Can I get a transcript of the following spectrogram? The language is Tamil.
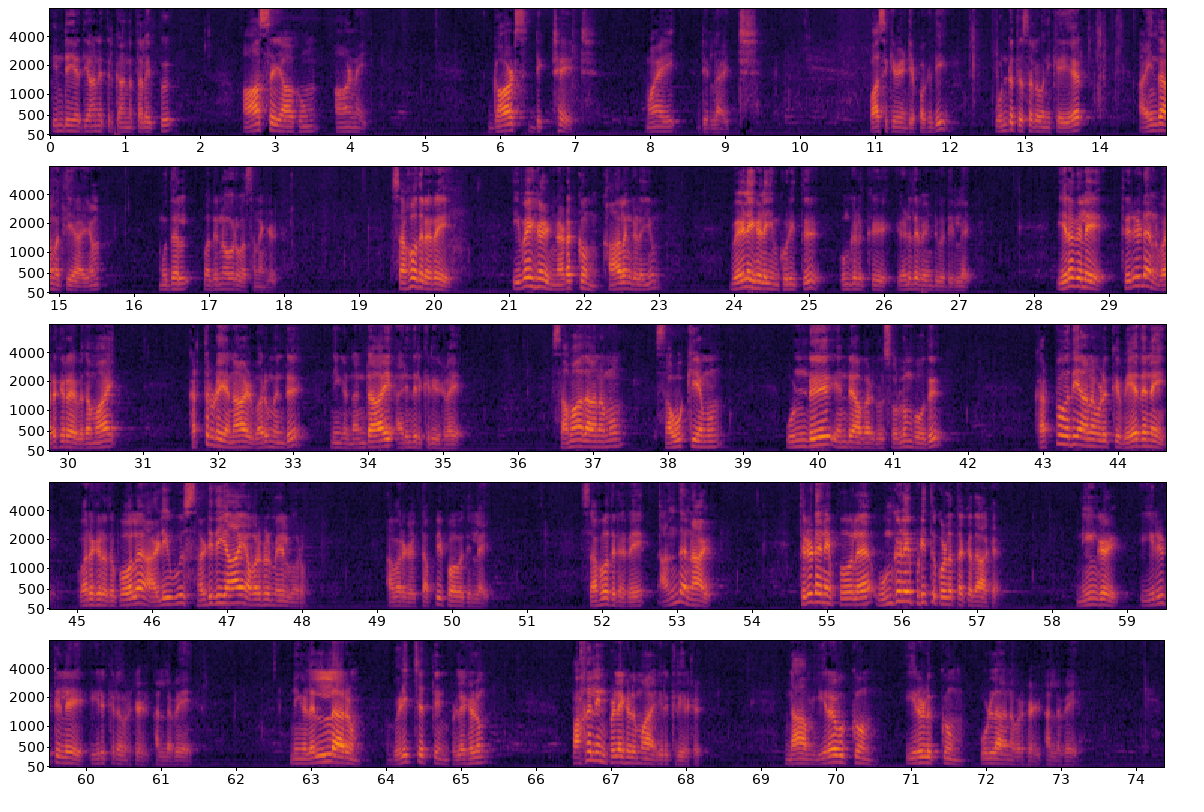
இன்றைய தியானத்திற்கான தலைப்பு ஆசையாகும் ஆணை. காட்ஸ் டிக்டேட் மை டிலைட் வாசிக்க வேண்டிய பகுதி ஒன்று தெசலோனிக்கேயர் ஐந்தாம் அத்தியாயம் முதல் பதினோரு வசனங்கள். சகோதரரே இவைகள் நடக்கும் காலங்களையும் வேலைகளையும் குறித்து உங்களுக்கு எழுத வேண்டுவதில்லை. இரவிலே திருடன் வருகிற விதமாய் கர்த்தருடைய நாள் வரும் என்று நீங்கள் நன்றாய் அறிந்திருக்கிறீர்களே. சமாதானமும் சௌக்கியமும் உண்டு என்று அவர்கள் சொல்லும்போது கற்பவதியானவளுக்கு வேதனை வருகிறது போல அழிவு சடிதியாய் அவர்கள் மேல் வரும். அவர்கள் தப்பி போவதில்லை. சகோதரரே அந்த நாள் திருடனைப் போல உங்களை பிடித்துக் கொள்ளத்தக்கதாக நீங்கள் இருட்டிலே இருக்கிறவர்கள் அல்லவே. நீங்கள் எல்லாரும் வெளிச்சத்தின் பிள்ளைகளும் பகலின் பிள்ளைகளுமாய் இருக்கிறீர்கள். நாம் இரவுக்கும் இருளுக்கும் உள்ளானவர்கள் அல்லவே.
